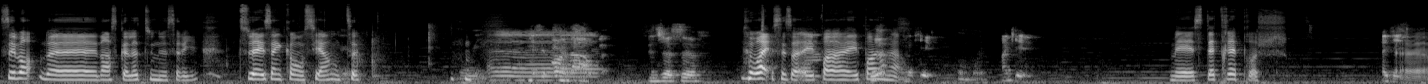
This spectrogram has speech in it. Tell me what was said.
C'est bon, euh, dans ce cas-là, tu ne sais rien. Tu es inconsciente. oui, Euh... Mais c'est pas un arbre. C'est déjà ça. Ouais, c'est ça, et pas, et pas un arbre. Ok. Au moins. Ok. Mais c'était très proche. Ok. Euh,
